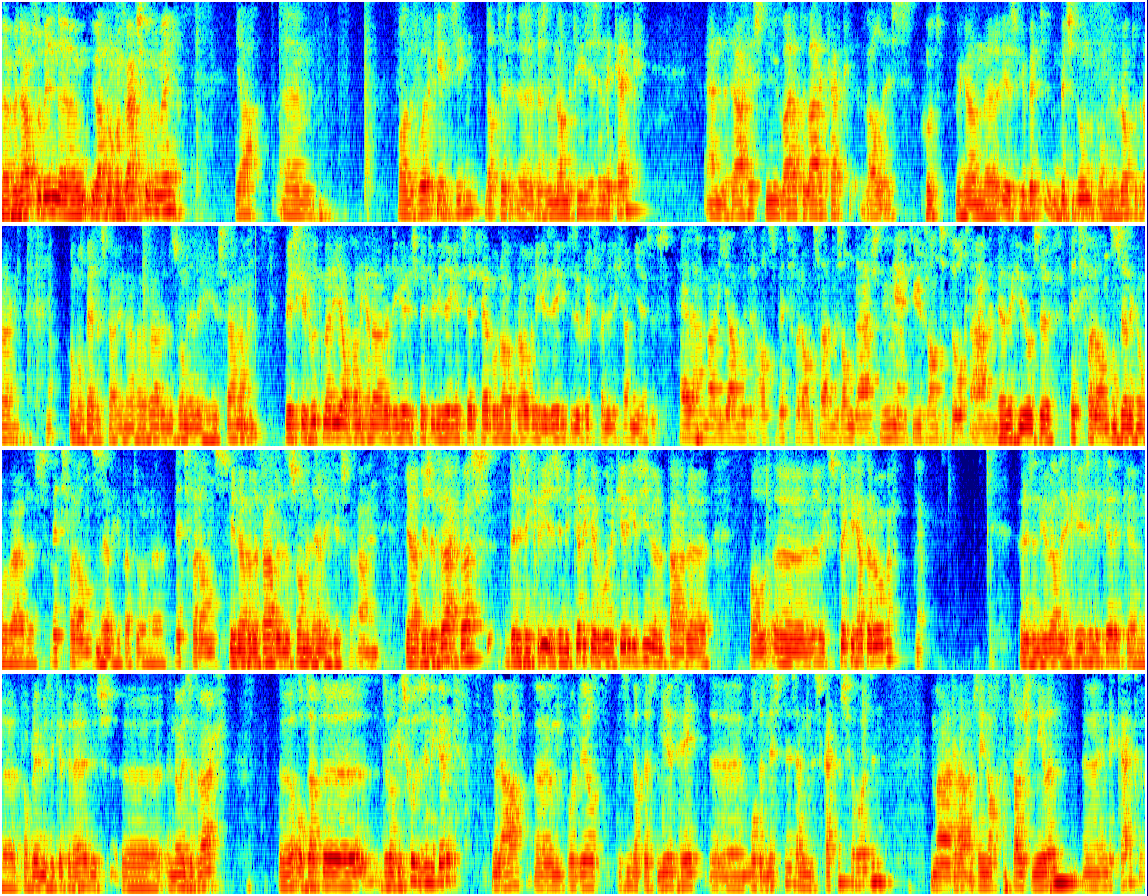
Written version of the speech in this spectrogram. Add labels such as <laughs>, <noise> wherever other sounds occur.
Uh, goedenavond Robin, uh, u had nog een vraagje voor mij? Ja, um, we hadden de vorige keer gezien dat er, uh, er is een enorme crisis in de kerk. En de vraag is nu waar dat de ware kerk wel is. Goed, we gaan uh, eerst een, gebed, een beetje doen om de vrouw te vragen. Ja. Om ons bij te staan. In naam van de Vader, de Zon, Heilige Geest samen. Amen. Wees gegroet, Maria, van genade, de Heer is met u gezegend. Zijt gij boven alle vrouwen en gezegend is de vrucht van uw lichaam, Jezus. Heilige Maria, moeder Gods, bid voor ons arme zondaars, nu en het uur van onze dood. Amen. Heilige Jozef, bid voor ons. Onze heilige onbewaarders, bid voor ons. Onze heilige patroon, bid voor ons. In naam van de Vader, de Zon en de Heilige Geest. Amen. Ja, dus de vraag was, er is een crisis in de kerk, hebben we vorige keer gezien, we hebben een paar uh, al uh, gesprekken gehad daarover. Er is een geweldige crisis in de kerk en uh, het probleem is de ketterij. Dus, uh, en nou is de vraag uh, of dat, er nog iets goed is in de kerk. Ja, um, bijvoorbeeld, we zien dat dus de meerderheid modernist is en scatters geworden. Maar ja, er zijn nog traditionelen in de kerk.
